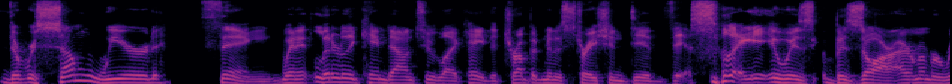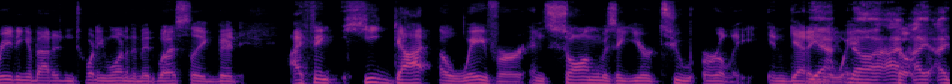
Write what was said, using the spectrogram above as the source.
There was some weird thing when it literally came down to like, hey, the Trump administration did this. like it was bizarre. I remember reading about it in 21 in the Midwest League, but I think he got a waiver, and Song was a year too early in getting yeah, the waiver. No, I, so, I,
